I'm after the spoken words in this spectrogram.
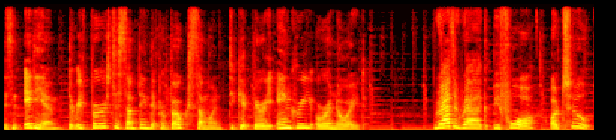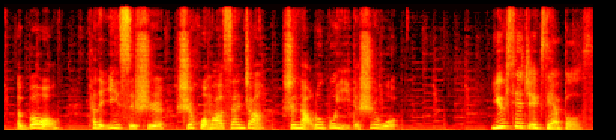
is an idiom that refers to something that provokes someone to get very angry or annoyed. Red rag before or to a bull，它的意思是使火冒三丈、使恼怒不已的事物。 Usage examples.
